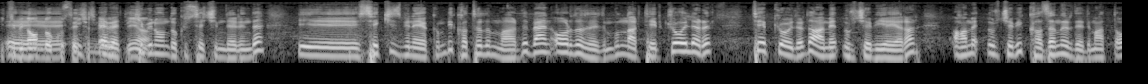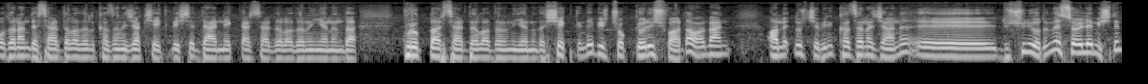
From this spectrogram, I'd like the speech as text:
2019 Ee, ik- seçimleri Evet değil mi? 2019 seçimlerinde e, 8 bine yakın bir katılım vardı. Ben orada dedim bunlar tepki oyları. Tepki oyları da Ahmet Nur Çebi'ye yarar. Ahmet Nur Çebi kazanır dedim. Hatta o dönemde Serdal Adalı kazanacak şekilde işte dernekler Serdal Adalı'nın yanında, gruplar Serdal Adalı'nın yanında şeklinde birçok görüş vardı ama ben Ahmet Nur Çebi'nin kazanacağını e, düşünüyordum ve söylemiştim.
